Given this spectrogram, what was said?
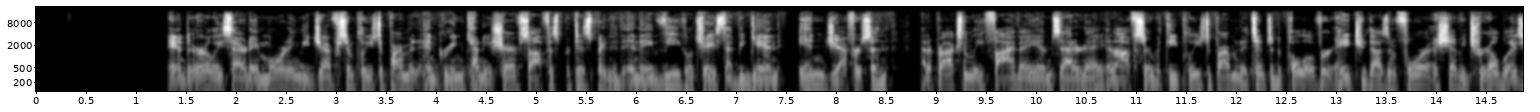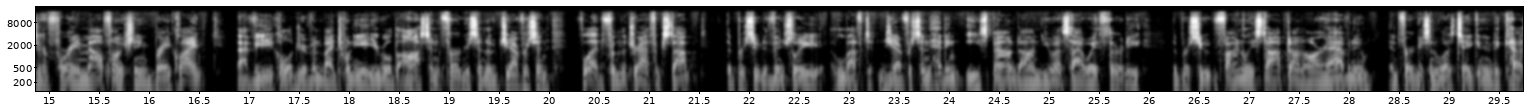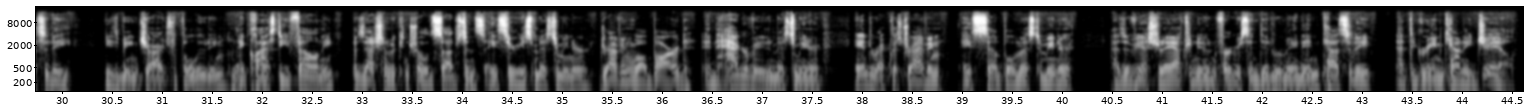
And early Saturday morning, the Jefferson Police Department and Greene County Sheriff's Office participated in a vehicle chase that began in Jefferson. At approximately 5 a.m. Saturday, an officer with the police department attempted to pull over a 2004 Chevy Trailblazer for a malfunctioning brake light. That vehicle, driven by 28 year old Austin Ferguson of Jefferson, fled from the traffic stop. The pursuit eventually left Jefferson heading eastbound on U.S. Highway 30. The pursuit finally stopped on R Avenue, and Ferguson was taken into custody. He's being charged with eluding, a Class D felony, possession of a controlled substance, a serious misdemeanor, driving while barred, an aggravated misdemeanor, and reckless driving, a simple misdemeanor. As of yesterday afternoon, Ferguson did remain in custody at the Greene County Jail.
